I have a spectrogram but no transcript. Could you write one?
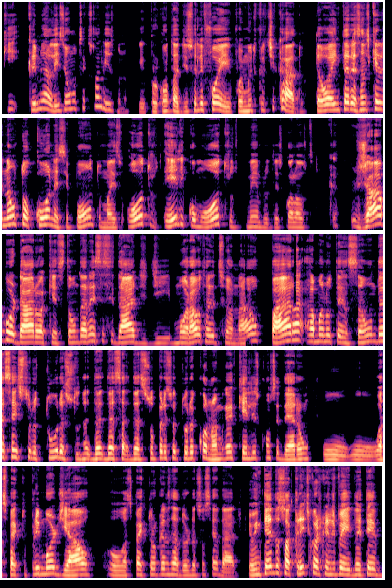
que criminalizam o homossexualismo, né? E por conta disso ele foi, foi muito criticado. Então é interessante que ele não tocou nesse ponto, mas outros, ele como outros membros da escola austríaca já abordaram a questão da necessidade de moral tradicional para a manutenção dessa estrutura, dessa, dessa superestrutura econômica que eles consideram o, o aspecto primordial, o aspecto organizador da sociedade. Eu entendo a sua crítica, acho que a gente vai, ter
